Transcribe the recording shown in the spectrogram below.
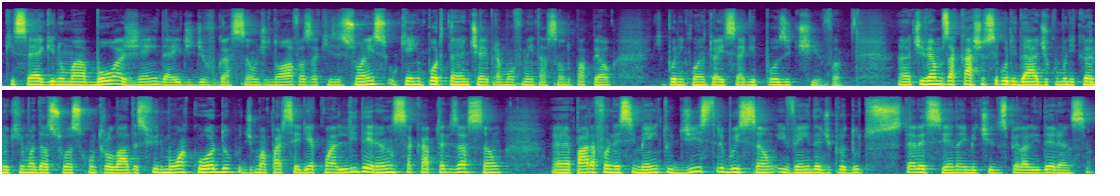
que segue numa boa agenda aí de divulgação de novas aquisições, o que é importante para a movimentação do papel, que por enquanto aí segue positiva. Uh, tivemos a Caixa Seguridade comunicando que uma das suas controladas firmou um acordo de uma parceria com a Liderança Capitalização uh, para fornecimento, distribuição e venda de produtos telecena emitidos pela liderança.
